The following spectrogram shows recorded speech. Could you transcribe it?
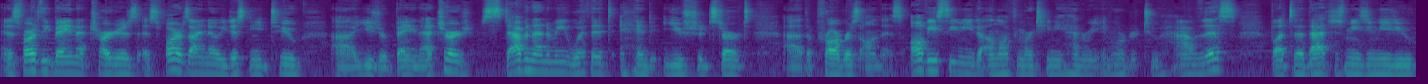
And as far as the bayonet charges, as far as I know, you just need to uh, use your bayonet charge, stab an enemy with it, and you should start uh, the progress on this. Obviously, you need to unlock the Martini Henry in order to have this, but uh, that just means you need to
